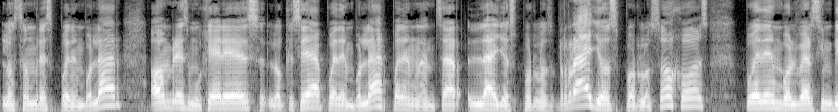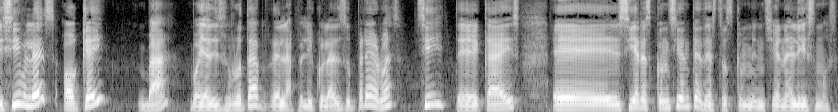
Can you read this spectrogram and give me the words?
los hombres pueden volar, hombres, mujeres, lo que sea, pueden volar, pueden lanzar rayos por los rayos por los ojos, pueden volverse invisibles, ok, va, voy a disfrutar de la película de superhéroes. Sí, te caes eh, si eres consciente de estos convencionalismos.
